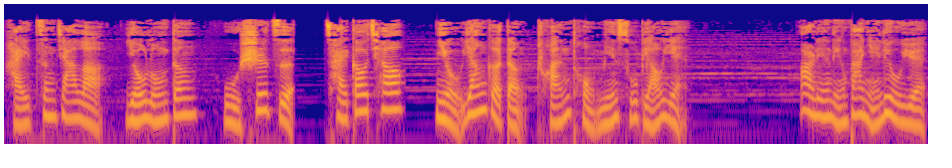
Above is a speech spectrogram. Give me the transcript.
还增加了游龙灯、舞狮子、踩高跷、扭秧歌等传统民俗表演。二零零八年六月，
